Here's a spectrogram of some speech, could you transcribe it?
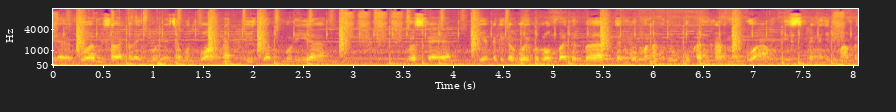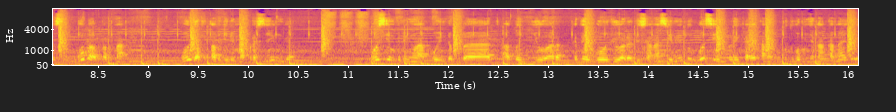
ya gue misalnya kalian kuliah cabut warnet di jam kuliah terus kayak ya ketika gue ikut lomba debat dan gue menang tuh bukan karena gue ambis pengen jadi mapres gue gak pernah gue daftar jadi mapres juga. Enggak gue simply ngelakuin debat atau juara ketika gue juara di sana sini tuh gue simply kayak karena gue menyenangkan aja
